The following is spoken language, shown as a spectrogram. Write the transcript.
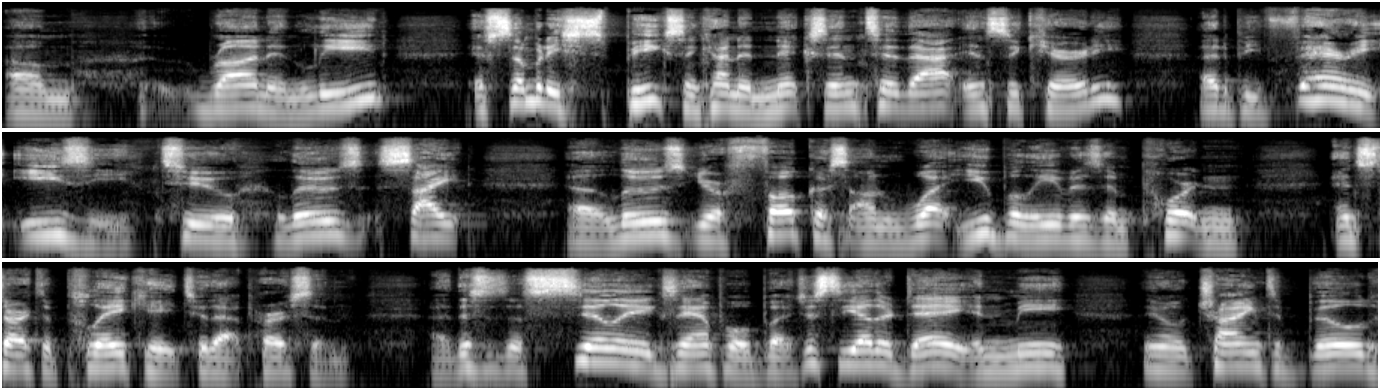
um, run and lead. If somebody speaks and kind of nicks into that insecurity it'd be very easy to lose sight uh, lose your focus on what you believe is important and start to placate to that person uh, this is a silly example, but just the other day, in me, you know, trying to build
